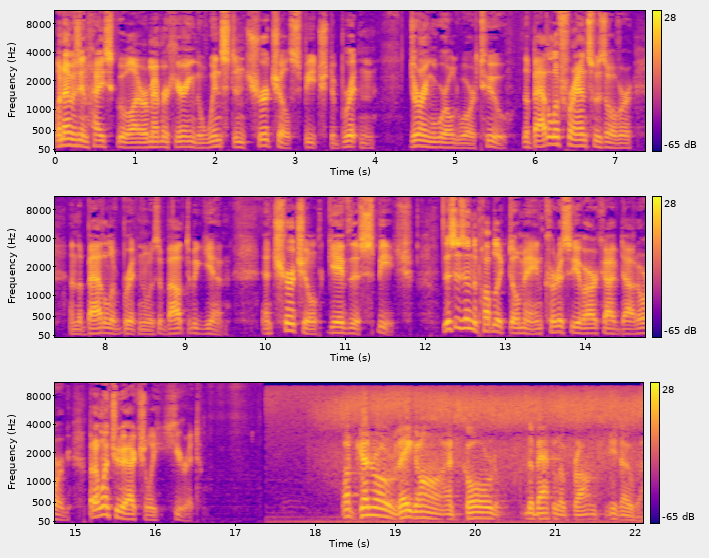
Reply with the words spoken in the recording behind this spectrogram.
When I was in high school, I remember hearing the Winston Churchill speech to Britain during World War II. The Battle of France was over, and the Battle of Britain was about to begin, and Churchill gave this speech. This is in the public domain, courtesy of archive.org, but I want you to actually hear it. What General Weygand has called the Battle of France is over.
